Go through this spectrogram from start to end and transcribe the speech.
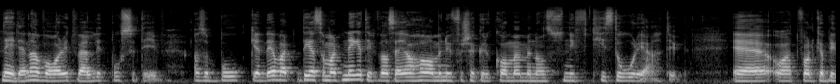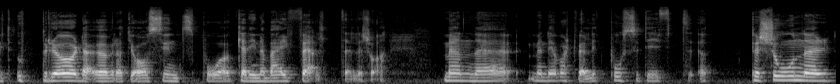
Nej, den har varit väldigt positiv. Alltså boken, det, har varit, det som varit negativt var att säga, jaha, men nu försöker du komma med någon snyft historia, typ. Eh, och att folk har blivit upprörda över att jag har synts på Karina Bergfeldt eller så. Men, eh, men det har varit väldigt positivt att personer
